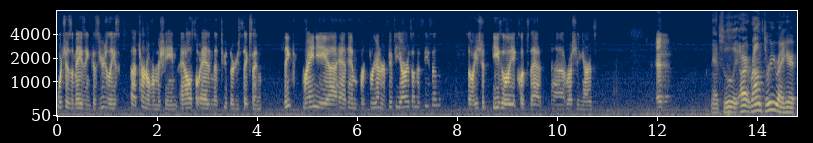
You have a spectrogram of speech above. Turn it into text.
which is amazing because usually he's a turnover machine, and also adding the 236 and I think Randy uh, had him for 350 yards on the season, so he should easily eclipse that uh, rushing yards. Absolutely. All right, round three right here.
